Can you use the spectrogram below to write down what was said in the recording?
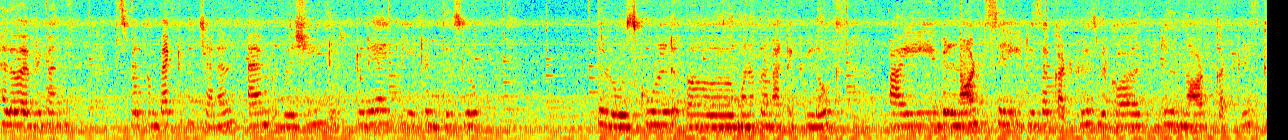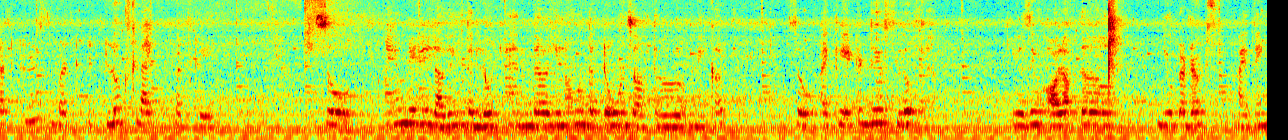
Hello everyone, so welcome back to my channel. I am Urvashee. Today I created this look, the rose gold uh, monochromatic look. I will not say it is a cut crease because it is not cut crease cut crease but it looks like cut crease. So I am really loving the look and the you know the tones of the makeup. So I created this look using all of the new products. I think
